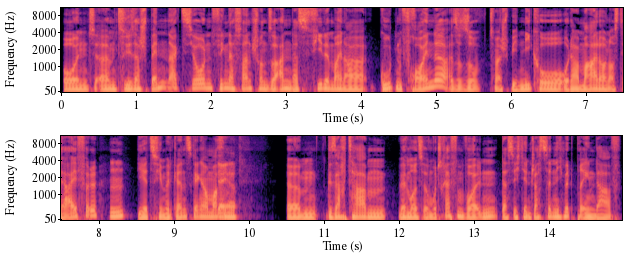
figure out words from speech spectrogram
Und ähm, zu dieser Spendenaktion fing das dann schon so an, dass viele meiner guten Freunde, also so zum Beispiel Nico oder Mardon aus der Eifel, Mhm. die jetzt viel mit Grenzgänger machen, Ja, ja. Ähm, gesagt haben, wenn wir uns irgendwo treffen wollten, dass ich den Justin nicht mitbringen darf.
